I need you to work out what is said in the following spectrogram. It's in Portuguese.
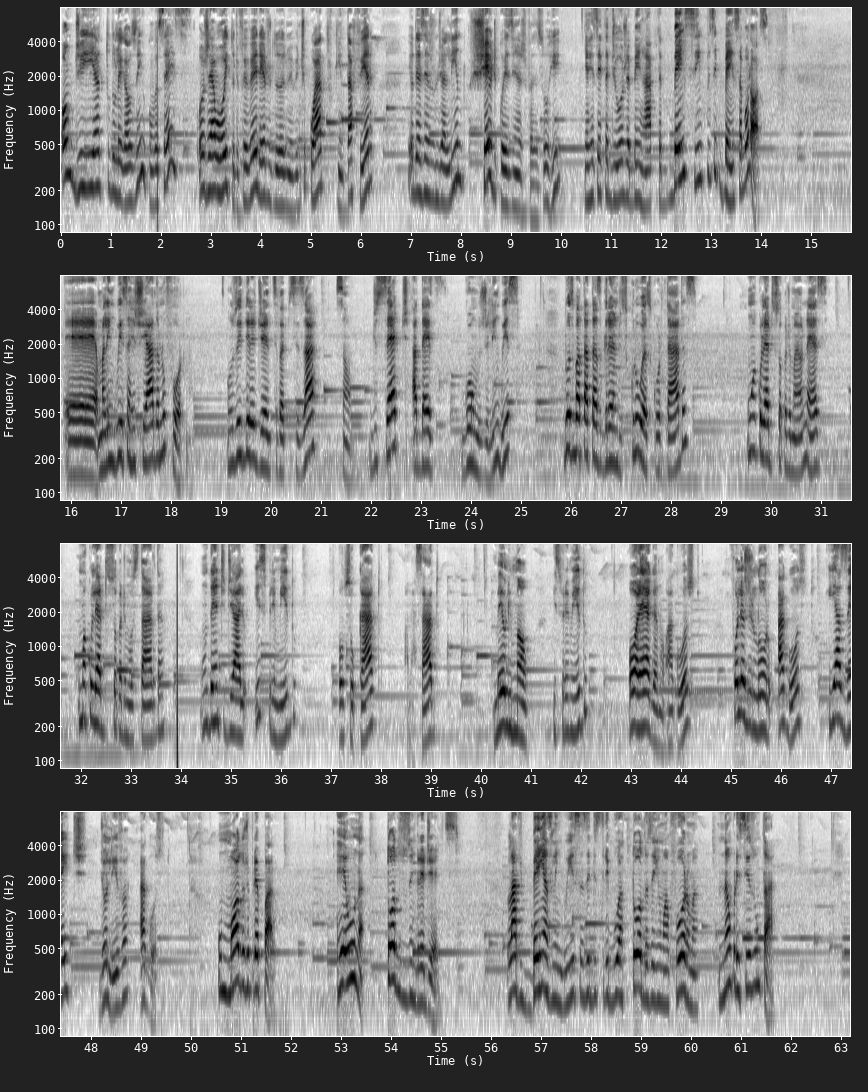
Bom dia, tudo legalzinho com vocês? Hoje é 8 de fevereiro de 2024, quinta-feira. Eu desejo um dia lindo, cheio de coisinhas de fazer sorrir. E a receita de hoje é bem rápida, bem simples e bem saborosa. É uma linguiça recheada no forno. Os ingredientes que você vai precisar são de 7 a 10 gomos de linguiça, duas batatas grandes cruas cortadas, uma colher de sopa de maionese, uma colher de sopa de mostarda, um dente de alho espremido ou socado, amassado, meio limão espremido, orégano a gosto, folhas de louro a gosto e azeite de oliva a gosto. O modo de preparo: reúna todos os ingredientes. Lave bem as linguiças e distribua todas em uma forma, não precisa untar.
